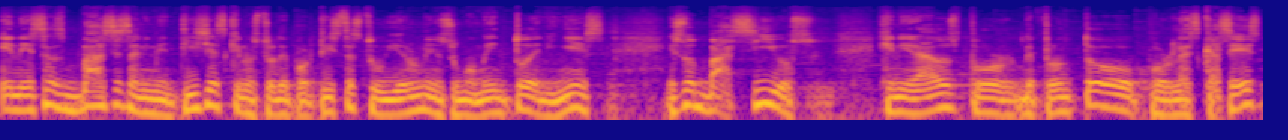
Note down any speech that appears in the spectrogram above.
en esas bases alimenticias que nuestros deportistas tuvieron en su momento de niñez, esos vacíos generados por de pronto por la escasez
